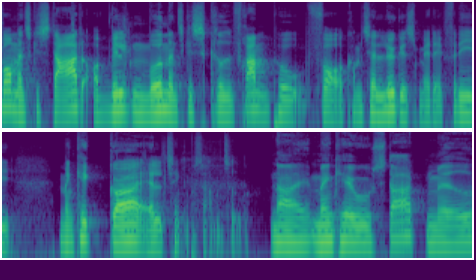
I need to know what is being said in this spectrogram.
hvor man skal starte, og hvilken måde man skal skride frem på, for at komme til at lykkes med det, fordi man kan ikke gøre alting på samme tid. Nej, man kan jo starte med,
